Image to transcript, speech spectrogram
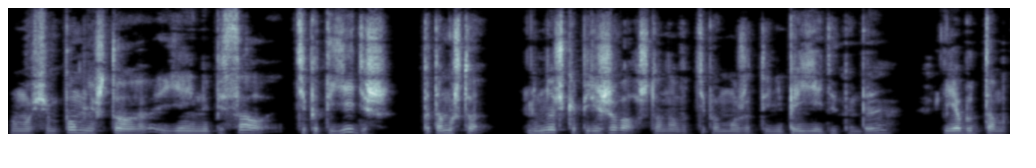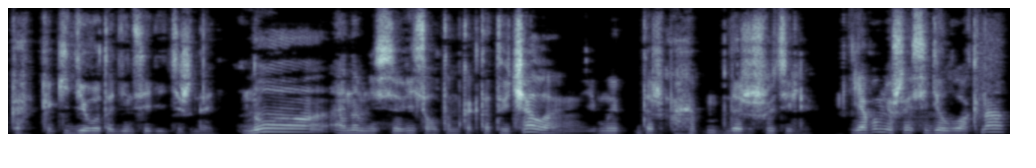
В общем, помню, что я ей написал, типа, ты едешь? Потому что немножечко переживал, что она вот, типа, может, и не приедет, да? Я буду там как, как идиот один сидеть и ждать. Но она мне все весело там как-то отвечала, и мы даже, даже шутили. Я помню, что я сидел у окна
